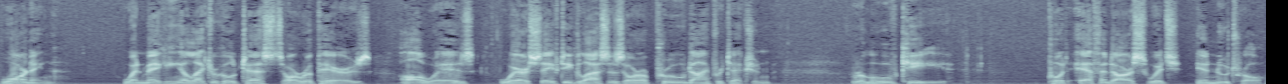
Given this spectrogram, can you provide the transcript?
Warning! When making electrical tests or repairs, always wear safety glasses or approved eye protection. Remove key. Put F and R switch in neutral.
